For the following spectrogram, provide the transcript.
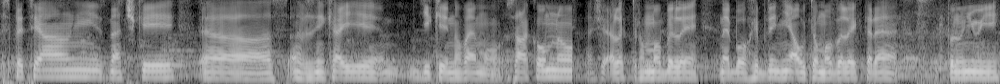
Speciální značky eh, vznikají díky novému zákonu, takže elektromobily nebo hybridní automobily, které splňují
